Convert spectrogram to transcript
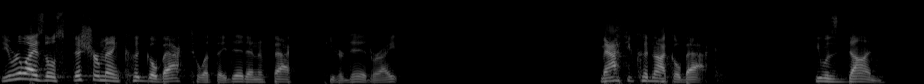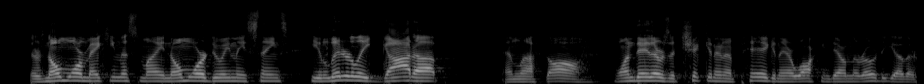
Do you realize those fishermen could go back to what they did? And in fact, Peter did, right? Matthew could not go back. He was done. There's no more making this money, no more doing these things. He literally got up and left all. One day there was a chicken and a pig, and they were walking down the road together.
